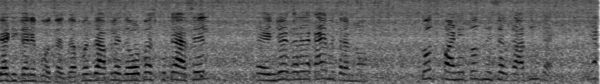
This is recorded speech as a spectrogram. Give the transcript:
त्या ठिकाणी पोहोचायचं. पण जर आपल्या जवळपास कुठे असेल तर एन्जॉय करायला काय मित्रांनो? तोच पाणी तोच निसर्ग. अजून काय या.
